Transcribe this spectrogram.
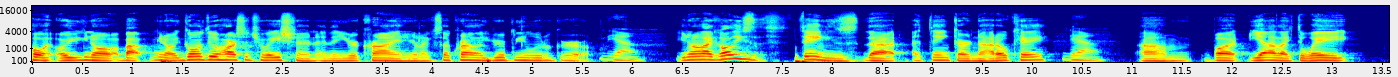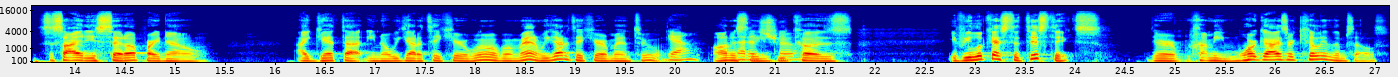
oh, or you know about you know going through a hard situation and then you're crying you're like stop crying like you're being a little girl yeah. you know like all these things that i think are not okay Yeah. Um but yeah like the way society is set up right now i get that you know we got to take care of women but man we got to take care of men too Yeah. honestly because if you look at statistics there i mean more guys are killing themselves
